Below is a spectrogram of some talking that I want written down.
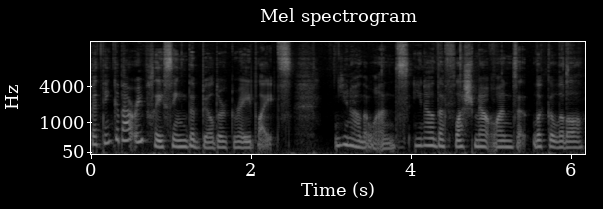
but think about replacing the builder grade lights. You know the ones, you know, the flush mount ones that look a little,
